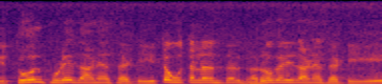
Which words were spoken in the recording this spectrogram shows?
इथून पुढे जाण्यासाठी इथं उतरल्यानंतर घरोघरी जाण्यासाठी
